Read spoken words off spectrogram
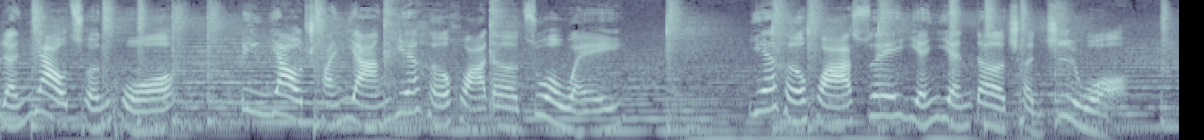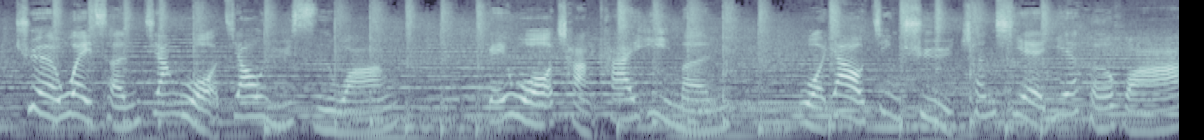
人要存活，并要传扬耶和华的作为。耶和华虽严严的惩治我。却未曾将我交于死亡，给我敞开一门，我要进去称谢耶和华。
